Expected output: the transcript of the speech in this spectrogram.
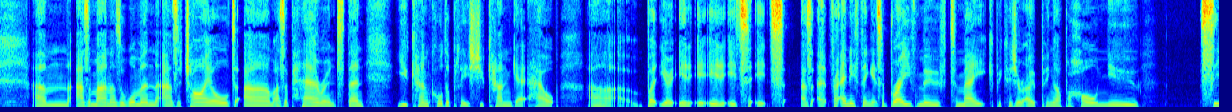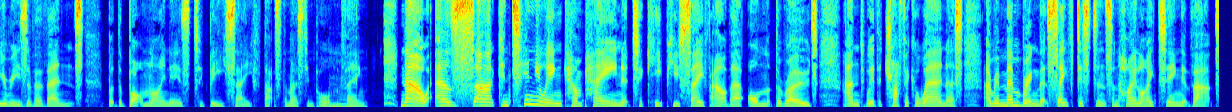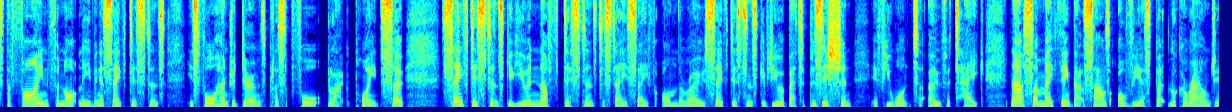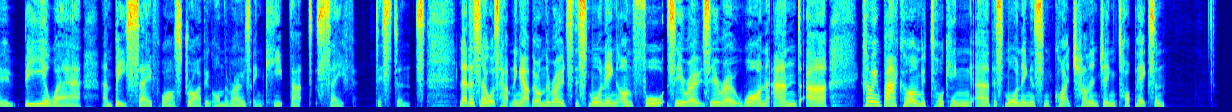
um, as a man, as a woman, as a child, um, as a parent, then you can call the police. You can get help, uh, but it, it, it's it's as uh, for anything, it's a brave move to make because you're opening up a whole new series of events. But the bottom line is to be safe. That's the most important mm-hmm. thing. Now, as a continuing campaign to keep you safe out there on the roads and with traffic awareness and remembering that safe distance and highlighting that the fine for not leaving a safe distance is 400 dirhams plus four black points. So safe distance gives you enough distance to stay safe on the road. Safe distance gives you a better position if you want to overtake. Now, some may think that sounds obvious, but look around you. Be aware and be safe whilst driving on the roads and keep that safe distance. Let us know what's happening out there on the roads this morning on 4001. And uh, coming back on, we're talking uh, this morning and some quite challenging topics. And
